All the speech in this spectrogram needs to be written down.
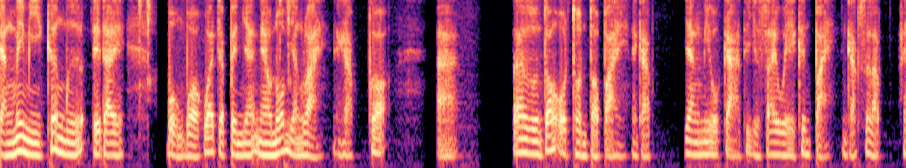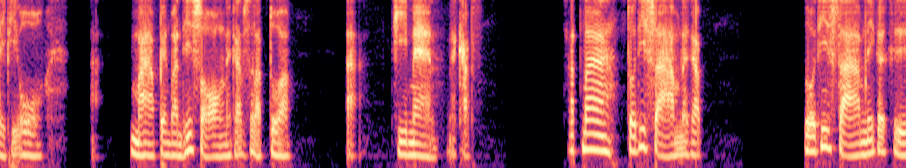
ยังไม่มีเครื่องมือใด ๆ บ่งบอกว่าจะเป็นแนวโน้มอย่างไรนะครับ ก็ตลาดทุนต้องอดทนต่อไปนะครับ ยังมีโอกาสที่จะไซเวย์ขึ้นไปนะครับสำหรับ IPO มาเป็นวันที่ 2 นะครับสำหรับตัว ทีแมนนะครับ ถัดมาตัวที่3นะครับ ตัวที่3นี่ก็คือ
